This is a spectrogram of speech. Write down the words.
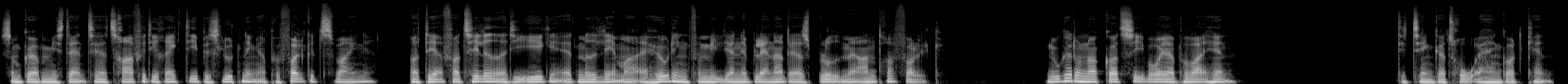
som gør dem i stand til at træffe de rigtige beslutninger på folkets vegne, og derfor tillader de ikke, at medlemmer af høvdingfamilierne blander deres blod med andre folk. Nu kan du nok godt se, hvor jeg er på vej hen. Det tænker tro, at han godt kan.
